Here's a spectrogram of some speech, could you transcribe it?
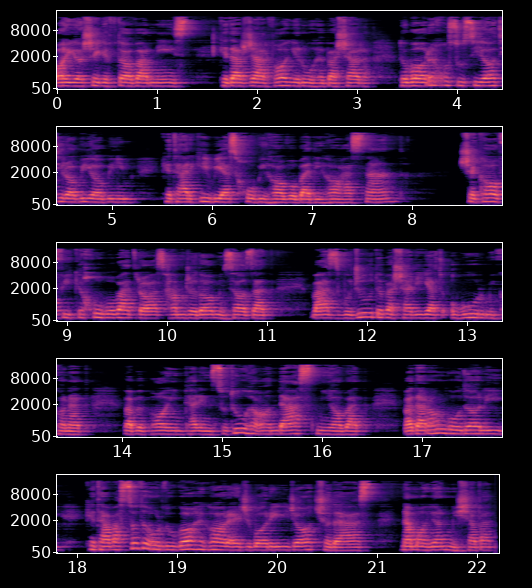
آیا شگفتآور نیست که در ژرفهای روح بشر دوباره خصوصیاتی را بیابیم که ترکیبی از خوبی ها و بدی ها هستند؟ شکافی که خوب و بد را از هم جدا می سازد و از وجود بشریت عبور می کند و به پایین ترین سطوح آن دست می و در آن گودالی که توسط اردوگاه کار اجباری ایجاد شده است نمایان می شود.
